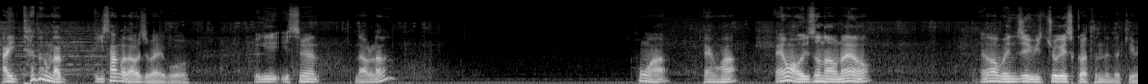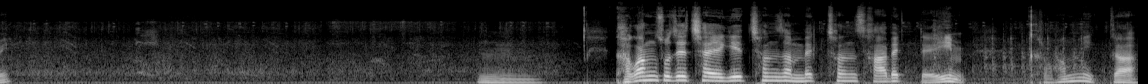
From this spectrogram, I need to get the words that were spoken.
아이 태당 나 이상한 거 나오지 말고 여기 있으면 나올라나? 홍화, 앵화, 앵화 어디서 나오나요? 앵화 왠지 위쪽에 있을 것 같은데 느낌이. 음. 가광 소재 차액이 1300, 1400대임. 그럽니까?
